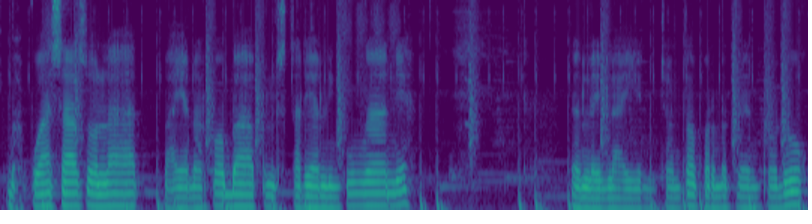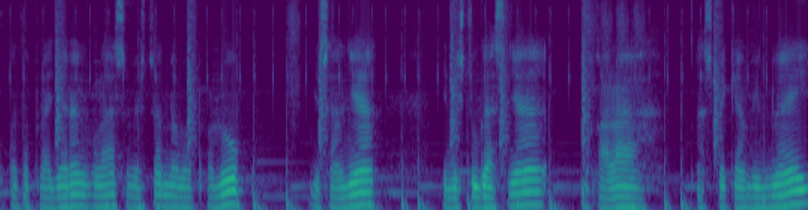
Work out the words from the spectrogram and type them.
hikmah puasa sholat bahaya narkoba, pelestarian lingkungan ya dan lain-lain. Contoh pemetaan produk mata pelajaran kelas semester nama produk misalnya jenis tugasnya makalah aspek yang dinilai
